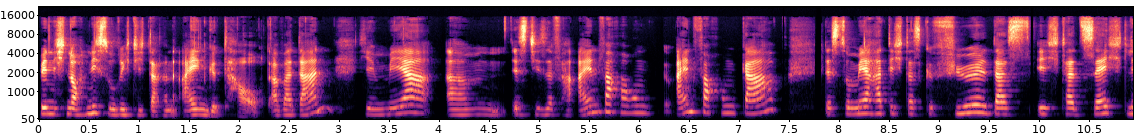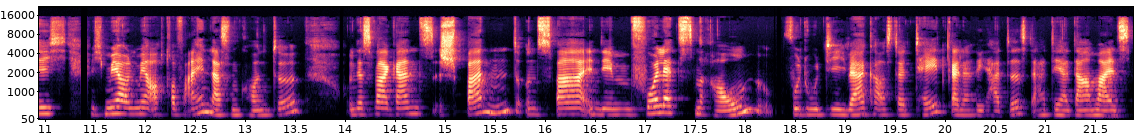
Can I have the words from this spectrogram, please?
bin ich noch nicht so richtig darin eingetaucht. Aber dann, je mehr ähm, es diese Vereinfachung Einfachung gab, desto mehr hatte ich das Gefühl, dass ich tatsächlich mich mehr und mehr auch darauf einlassen konnte. Und das war ganz spannend. Und zwar in dem vorletzten Raum, wo du die Werke aus der Tate Galerie hattest. Da hatte ja damals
